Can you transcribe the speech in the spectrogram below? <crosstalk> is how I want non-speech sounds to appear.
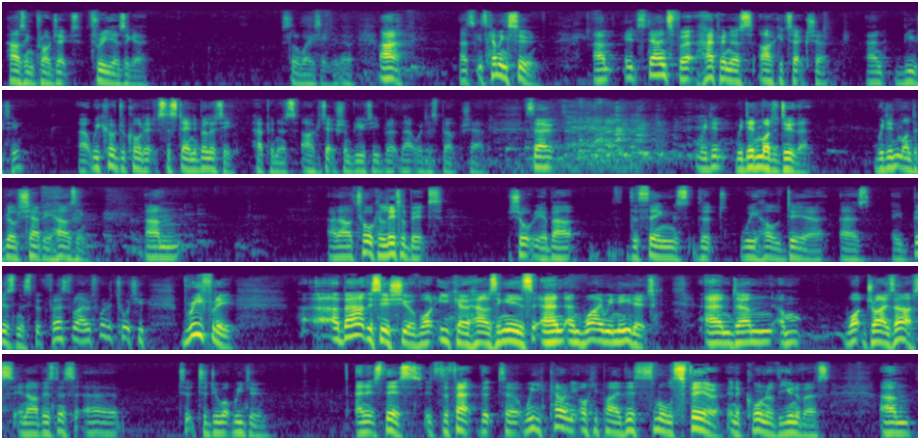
housing project three years ago. Still waiting. Uh, it's coming soon. Um, it stands for Happiness, Architecture and Beauty. Uh, we could have called it Sustainability, Happiness, Architecture and Beauty, but that would have spelled shab. So we, didn't, we didn't want to do that. We didn't want to build shabby housing. Um, and I'll talk a little bit shortly about the things that we hold dear as a business. But first of all, I just want to talk to you briefly uh, about this issue of what eco housing is and, and why we need it. And, um, and what drives us in our business uh, to, to do what we do. And it's this it's the fact that uh, we currently occupy this small sphere in a corner of the universe. Um,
